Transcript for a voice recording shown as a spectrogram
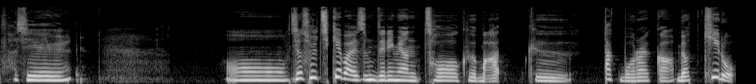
사실, 어, 진짜 솔직히 말씀드리면 저 그 맛, 그, 딱 뭐랄까, 몇 킬로,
